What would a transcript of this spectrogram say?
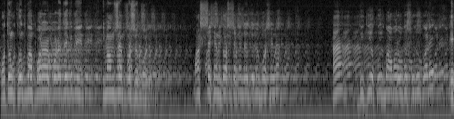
প্রথম খুতবা পড়ার পরে দেখবেন ইমাম সাহেব বসে পড়ে। পাঁচ সেকেন্ড, দশ সেকেন্ডের জন্য বসে না। হ্যাঁ? দ্বিতীয় খুতবা আবার উঠে শুরু করে। এই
